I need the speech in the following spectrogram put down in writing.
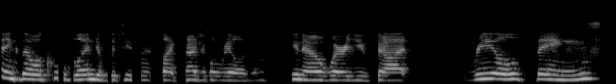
think though a cool blend of the two is like magical realism, you know, where you've got real things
